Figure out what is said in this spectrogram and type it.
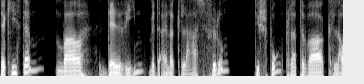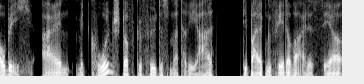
Der Keystem war Delrin mit einer Glasfüllung. Die Schwungplatte war, glaube ich, ein mit Kohlenstoff gefülltes Material. Die Balkenfeder war eine sehr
